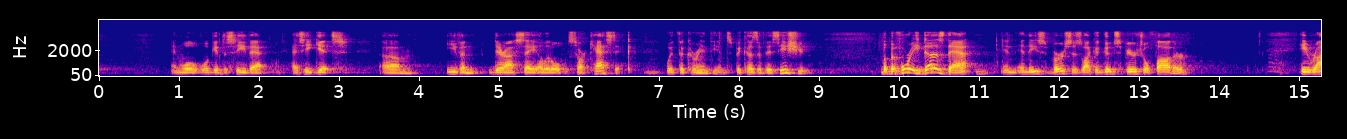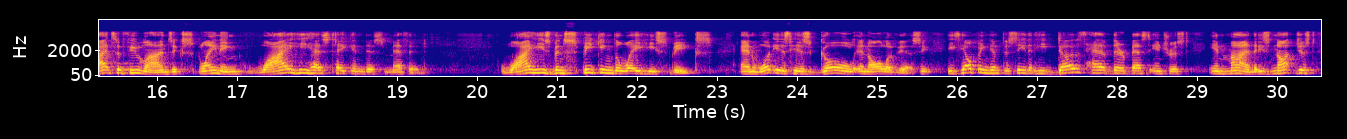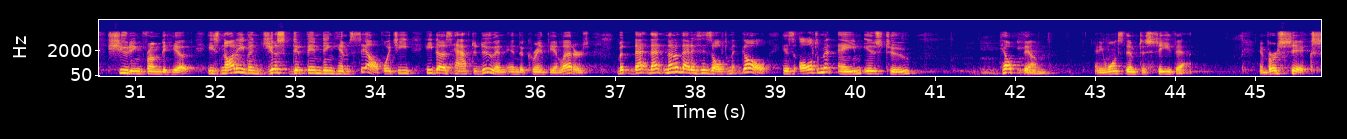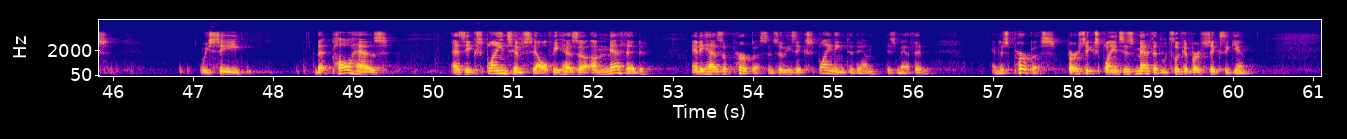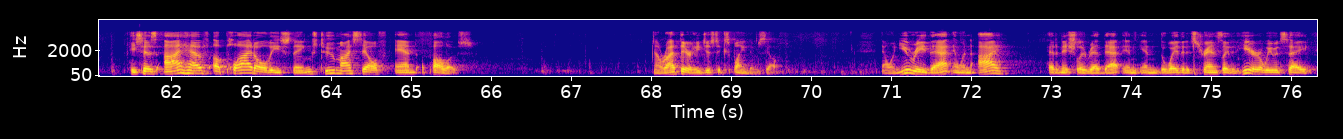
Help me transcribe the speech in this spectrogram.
And we'll, we'll get to see that as he gets um, even, dare I say, a little sarcastic with the Corinthians because of this issue. But before he does that, in, in these verses, like a good spiritual father, he writes a few lines explaining why he has taken this method, why he's been speaking the way he speaks, and what is his goal in all of this. He, he's helping them to see that he does have their best interest in mind, that he's not just shooting from the hip. He's not even just defending himself, which he, he does have to do in, in the Corinthian letters. But that, that, none of that is his ultimate goal. His ultimate aim is to help them, and he wants them to see that. In verse 6, we see that Paul has, as he explains himself, he has a, a method and he has a purpose. And so he's explaining to them his method and his purpose. First, he explains his method. Let's look at verse 6 again. He says, I have applied all these things to myself and Apollos. Now, right there, he just explained himself. Now, when you read that, and when I had initially read that in, in the way that it's translated here, we would say,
